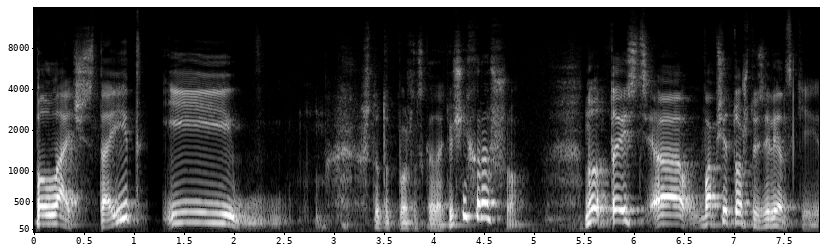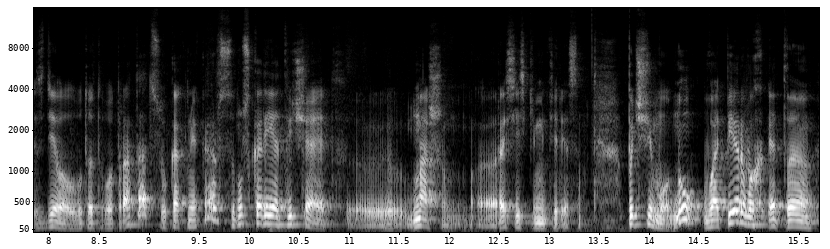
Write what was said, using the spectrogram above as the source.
плач стоит. И что тут можно сказать? Очень хорошо. Ну, то есть, э, вообще то, что Зеленский сделал вот эту вот ротацию, как мне кажется, ну, скорее отвечает э, нашим э, российским интересам. Почему? Ну, во-первых, это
